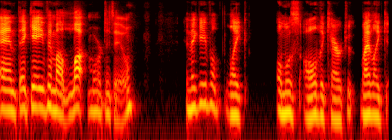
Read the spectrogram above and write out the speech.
and they gave him a lot more to do. And they gave like almost all the characters by like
